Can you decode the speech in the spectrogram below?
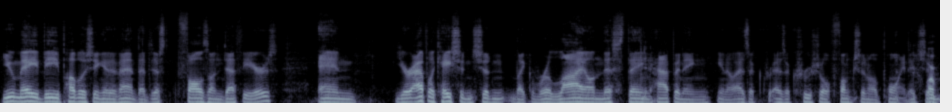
you may be publishing an event that just falls on deaf ears, and your application shouldn't like rely on this thing happening, you know, as a as a crucial functional point. It should or,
